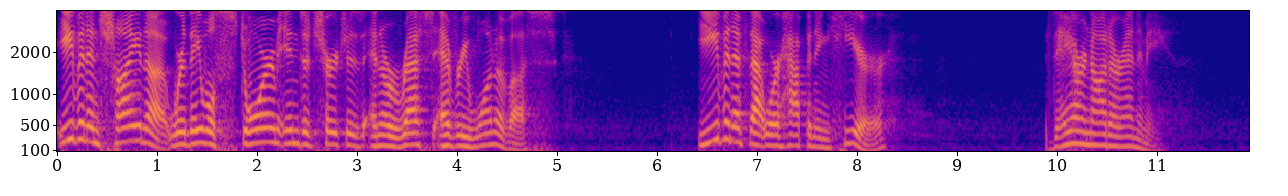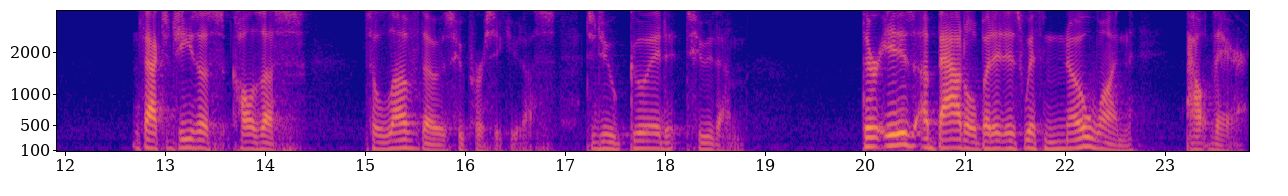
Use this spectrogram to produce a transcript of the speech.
Even in China, where they will storm into churches and arrest every one of us. Even if that were happening here, they are not our enemy. In fact, Jesus calls us to love those who persecute us, to do good to them. There is a battle, but it is with no one out there.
